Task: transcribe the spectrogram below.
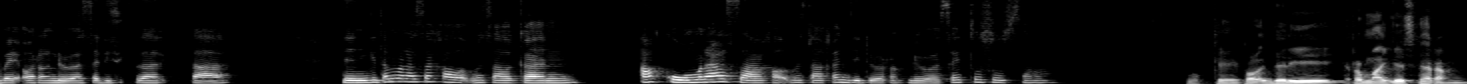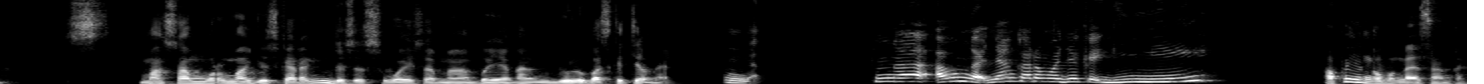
banyak orang dewasa di sekitar kita. Dan kita merasa kalau misalkan, aku merasa kalau misalkan jadi orang dewasa itu susah. Oke, kalau dari remaja sekarang, masamu remaja sekarang ini udah sesuai sama bayangan dulu pas kecil nggak? Enggak. Enggak, aku nggak nyangka remaja kayak gini. Apa yang kamu nggak sangka?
